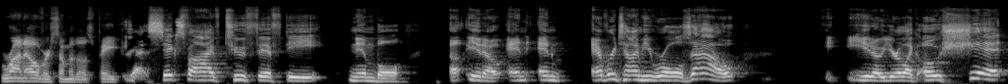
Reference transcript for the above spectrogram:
run over some of those patriots yeah six five 250 nimble uh, you know and and every time he rolls out, you know, you're like, oh shit,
